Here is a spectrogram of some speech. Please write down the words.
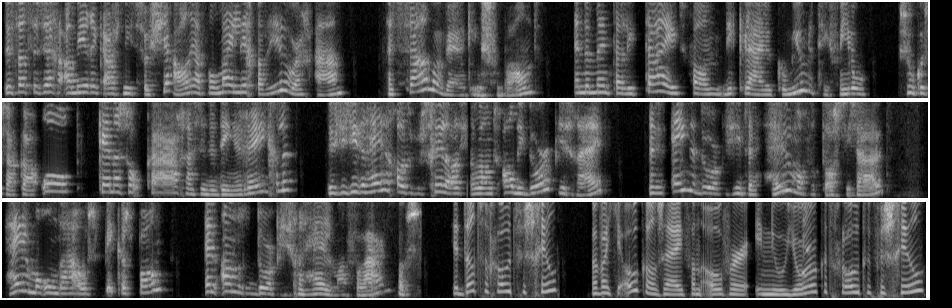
Dus dat ze zeggen, Amerika is niet sociaal. Ja, volgens mij ligt dat heel erg aan het samenwerkingsverband. En de mentaliteit van die kleine community. Van joh, zoeken ze elkaar op, kennen ze elkaar, gaan ze de dingen regelen. Dus je ziet een hele grote verschillen als je langs al die dorpjes rijdt. En het ene dorpje ziet er helemaal fantastisch uit. Helemaal onderhouden, spikkerspan. En andere dorpjes gewoon helemaal verwaarloosd. Dat is een groot verschil. Maar wat je ook al zei van over in New York het grote verschil.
